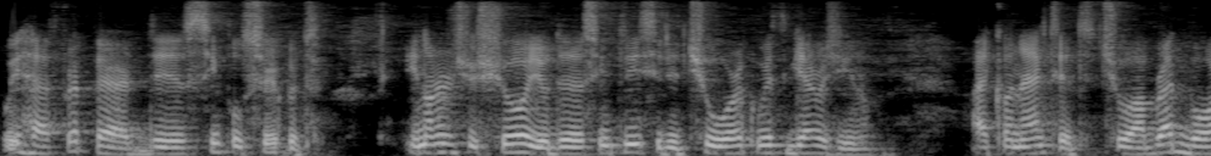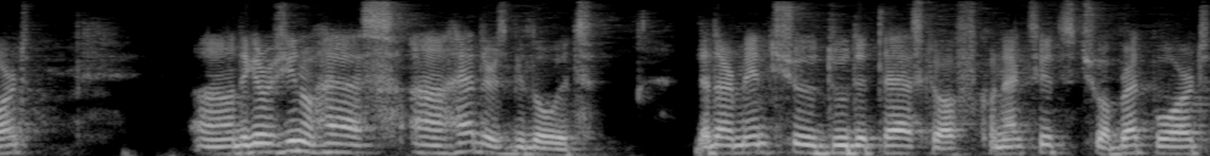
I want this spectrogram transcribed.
We have prepared this simple circuit in order to show you the simplicity to work with Garagino. I connect it to a breadboard. Uh, the Garagino has uh, headers below it that are meant to do the task of connect it to a breadboard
